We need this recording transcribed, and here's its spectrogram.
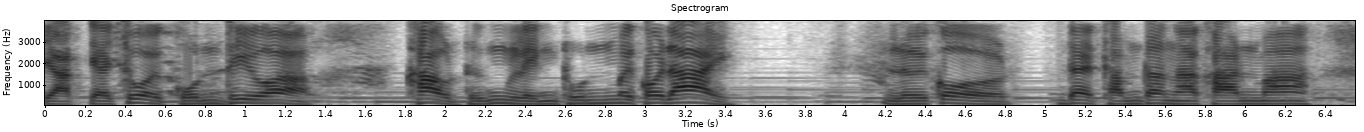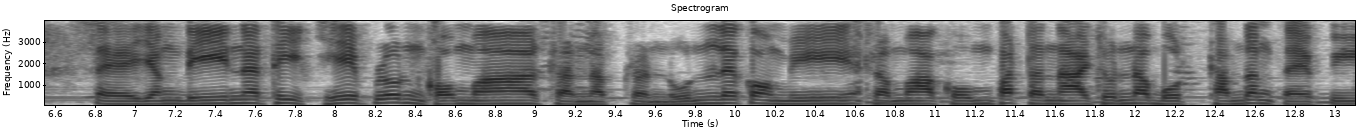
อยากจะช่วยคนที่ว่าเข้าถึงแหล่งทุนไม่ค่อยได้ เลยก็ได้ทำธนาคารมา แต่ยังดีนะที่เชฟร่นเขามาสนับสนุน และก็มีสมาคมพัฒนาชนบททำตั้งแต่ปี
